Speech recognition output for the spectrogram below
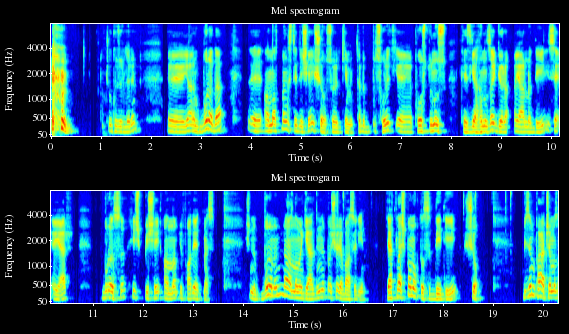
Çok özür dilerim. Ee, yani burada e, anlatmak istediği şey şu SolidCam'in. Tabi bu Solid e, postunuz tezgahınıza göre ayarlı değil ise eğer burası hiçbir şey anlam ifade etmez. Şimdi buranın ne anlama geldiğini şöyle bahsedeyim. Yaklaşma noktası dediği şu. Bizim parçamız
